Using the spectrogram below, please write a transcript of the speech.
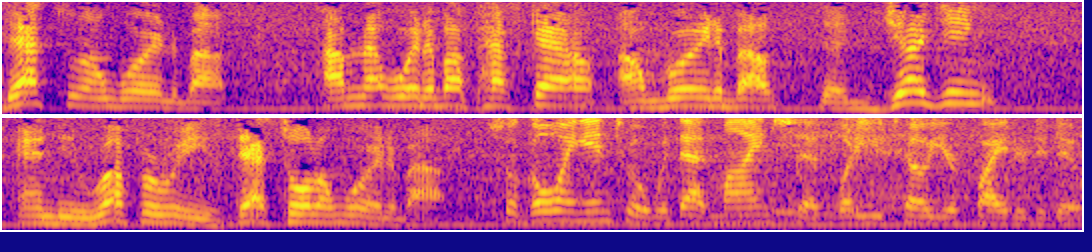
That's what I'm worried about. I'm not worried about Pascal. I'm worried about the judging and the referees. That's all I'm worried about. So going into it with that mindset, what do you tell your fighter to do?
